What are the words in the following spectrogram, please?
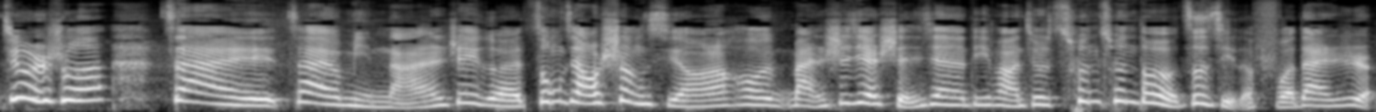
就是说，在在闽南这个宗教盛行，然后满世界神仙的地方，就是村村都有自己的佛诞日，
